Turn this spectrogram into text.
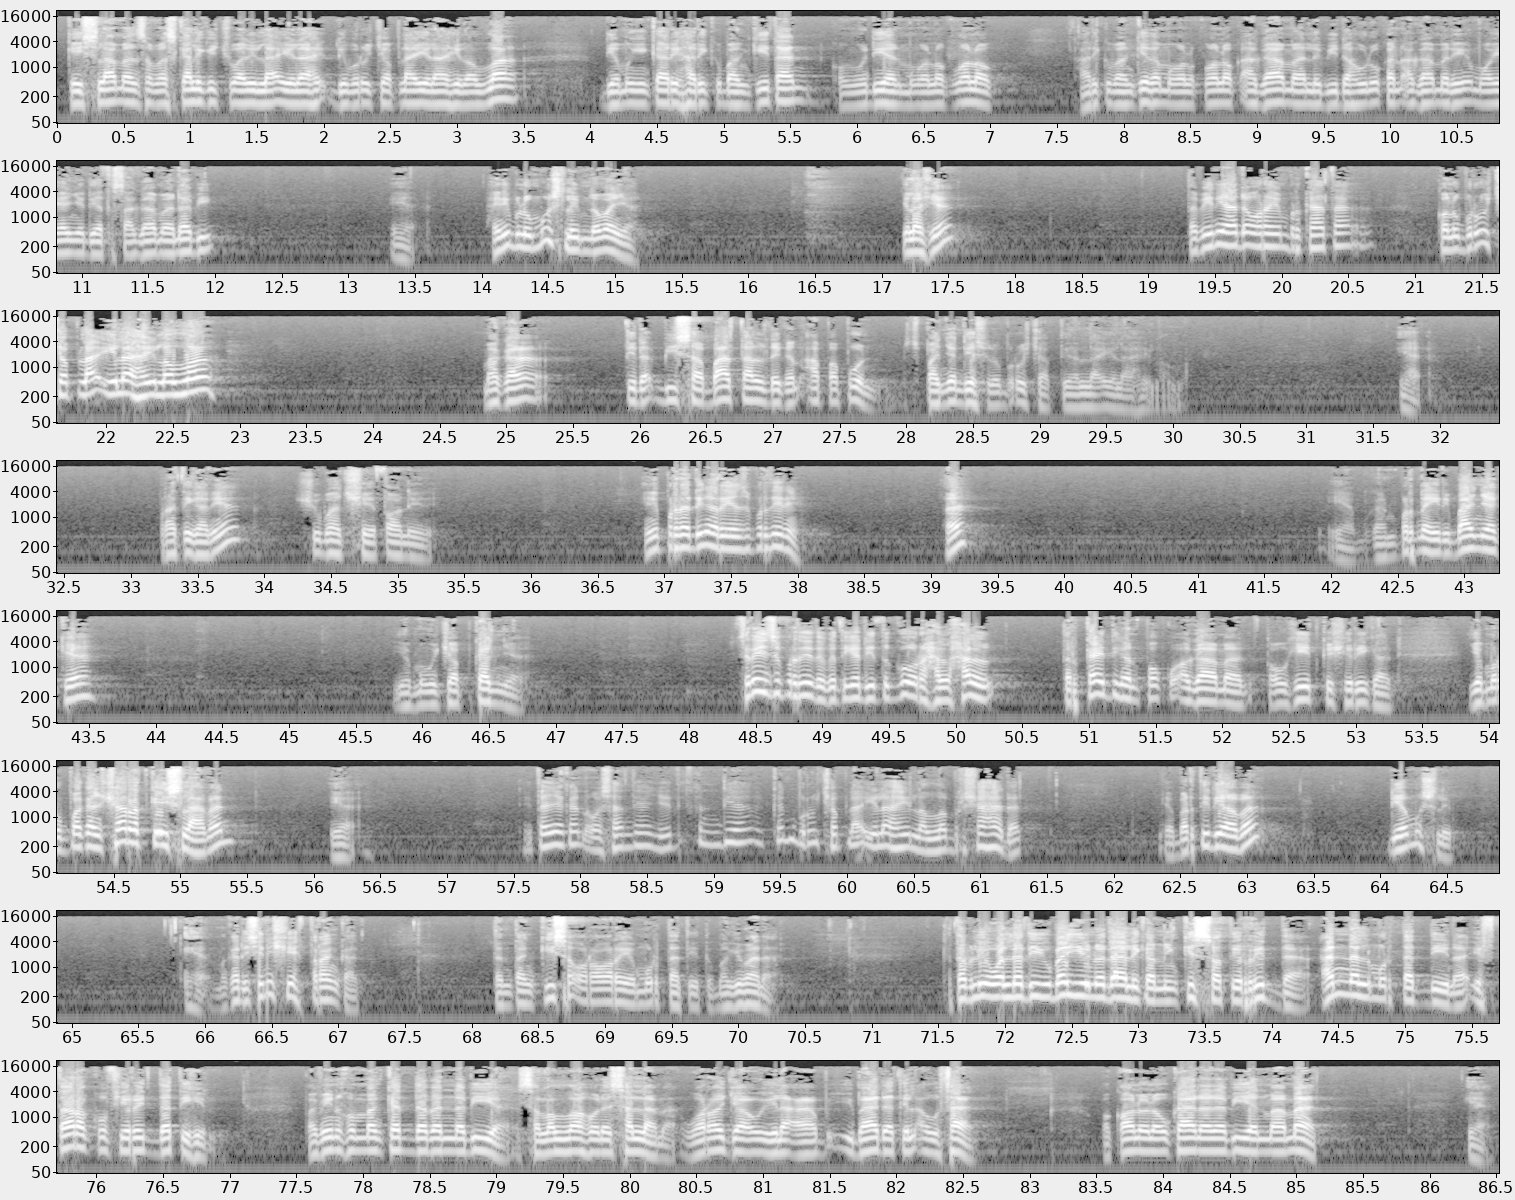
keislaman sama sekali kecuali la ilaha dia berucap la ilaha illallah, dia mengingkari hari kebangkitan, kemudian mengolok-olok hari kebangkitan mengolok-olok agama lebih dahulukan agama di moyangnya di atas agama Nabi. Ya. Ini belum muslim namanya. Jelas ya? Tapi ini ada orang yang berkata, kalau berucap la ilaha illallah, maka tidak bisa batal dengan apa pun sepanjang dia sudah berucap dengan la ilaha illallah. Ya. Perhatikan ya, syubhat syaitan ini. Ini pernah dengar yang seperti ini? Hah? Ya, bukan pernah ini banyak ya. Yang mengucapkannya. Sering seperti itu ketika ditegur hal-hal terkait dengan pokok agama, tauhid, kesyirikan yang merupakan syarat keislaman, ya. Ditanyakan, oh santai aja, kan dia kan berucap la ilaha illallah bersyahadat. Ya berarti dia apa? Dia muslim. Ya, maka di sini Syekh terangkan tentang kisah orang-orang yang murtad itu bagaimana? Kata beliau, "Walladhi yubayyinu dzalika min qissati ridda, anna al-murtaddina iftaraqu fi riddatihim." فمنهم من كذب النبي صلى الله عليه وسلم ورجعوا إلى عبادة الأوثان وقالوا لو كان نبيا ما مات ya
